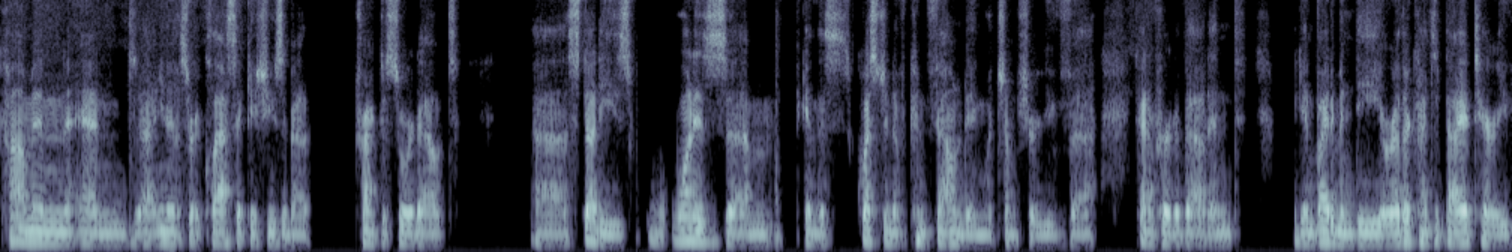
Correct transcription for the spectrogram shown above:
common and uh, you know sort of classic issues about trying to sort out uh, studies. One is um, again this question of confounding, which I'm sure you've uh, kind of heard about, and again vitamin D or other kinds of dietary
